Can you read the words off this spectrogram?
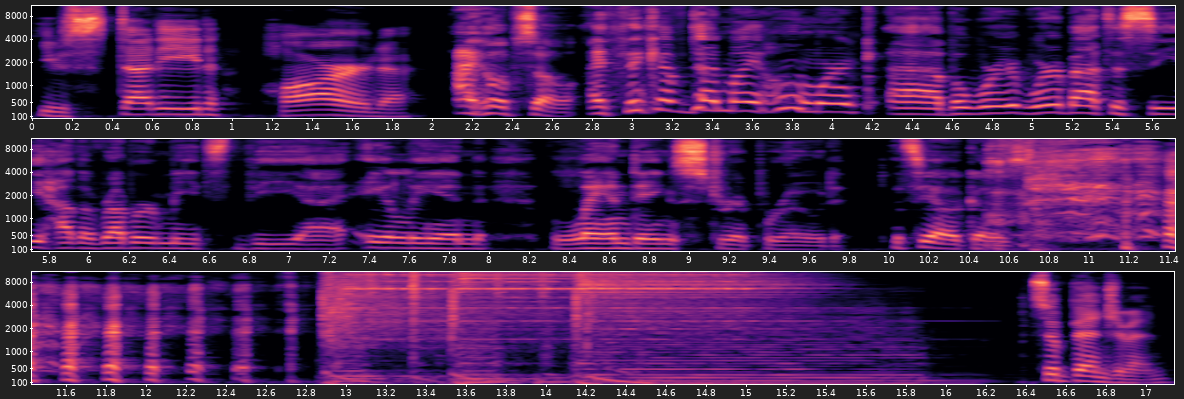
you studied hard. I hope so. I think I've done my homework, uh, but we're we're about to see how the rubber meets the uh, alien landing strip road. Let's see how it goes. So, Benjamin,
